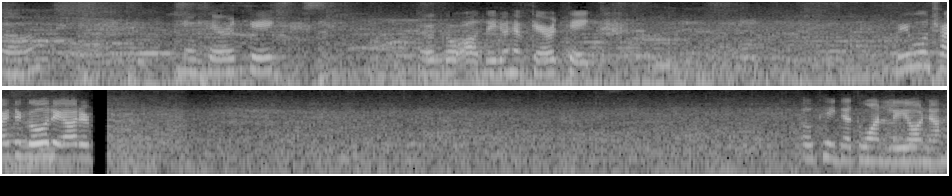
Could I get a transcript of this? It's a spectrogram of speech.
Uh-huh. No carrot cake. They'll go out. They don't have carrot cake. We will try to go the other. Okay, that one, Leona,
